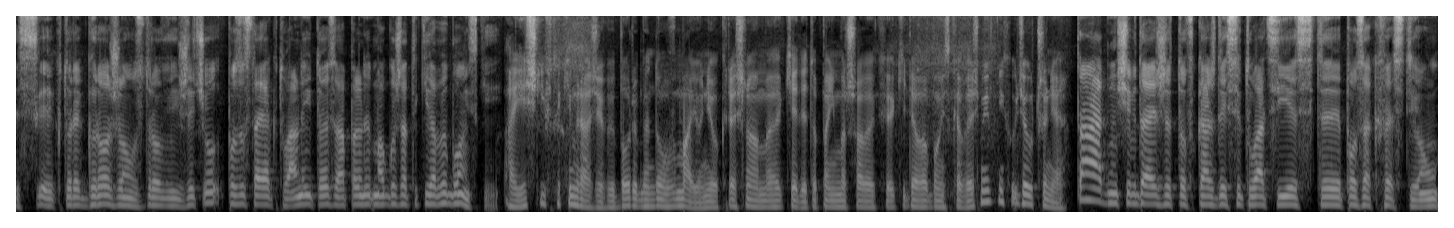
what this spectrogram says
z, które grożą zdrowiu i życiu, pozostaje aktualny i to jest apel Małgorzaty Kidawy-Błońskiej. A jeśli w takim razie wybory będą w maju, nie określam e, kiedy, to pani marszałek Kidawa-Błońska weźmie w nich udział czy nie? Tak, mi się wydaje, że to w każdej sytuacji jest y, poza kwestią.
